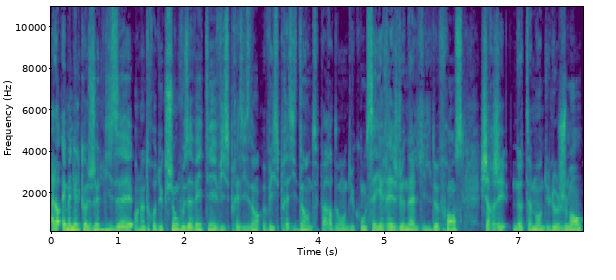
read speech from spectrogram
Alors Emmanuel Cos, je le disais en introduction, vous avez été vice-président, vice-présidente pardon, du Conseil régional d'Île-de-France, chargé notamment du logement.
